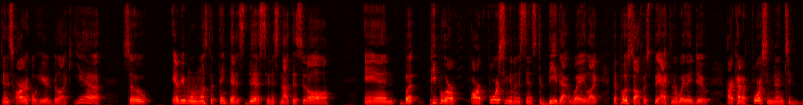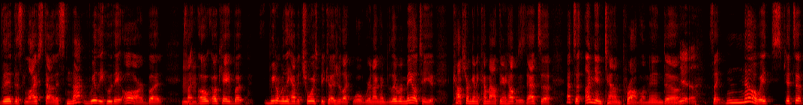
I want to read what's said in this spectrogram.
in this article here to be like yeah so everyone wants to think that it's this and it's not this at all and but people are are forcing them in a sense to be that way. Like the post office be acting the way they do are kind of forcing them to live this lifestyle that's not really who they are. But it's like, oh, okay, but we don't really have a choice because you're like, well, we're not going to deliver mail to you. Cops aren't going to come out there and help us. That's a that's an Onion Town problem, and uh, Yeah. it's like no, it's it's a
